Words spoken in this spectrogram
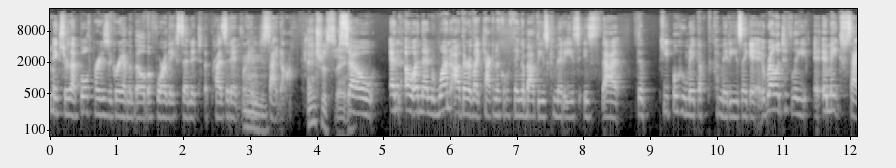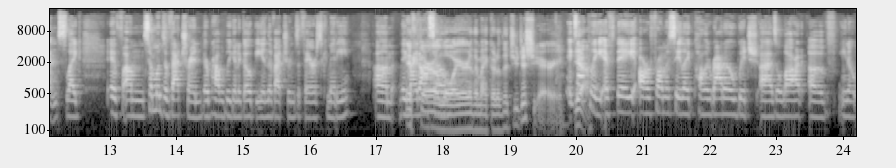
make sure that both parties agree on the bill before they send it to the president for Mm. him to sign off Interesting. so, and oh, and then one other like technical thing about these committees is that the people who make up the committees, like it, it relatively, it, it makes sense. Like if um someone's a veteran, they're probably going to go be in the Veterans Affairs Committee. Um, they if might they're also a lawyer, they might go to the judiciary. Yeah. Exactly. If they are from a state like Colorado, which has a lot of you know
